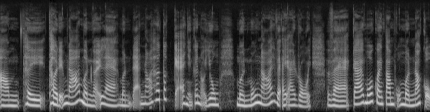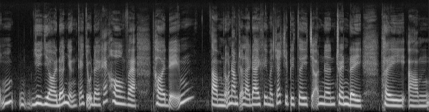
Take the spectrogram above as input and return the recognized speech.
Um, thì thời điểm đó mình nghĩ là mình đã nói hết tất cả những cái nội dung mình muốn nói về AI rồi. Và cái mối quan tâm của mình nó cũng di dời đến những cái chủ đề khác hơn. Và thời điểm tầm nửa năm trở lại đây khi mà ChatGPT trở nên trendy thì um,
